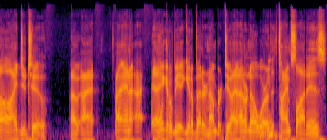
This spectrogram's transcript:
Oh, I do too. I, I, I and I, I think it'll be get a better number too. I, I don't know where the mm-hmm. time slot is.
